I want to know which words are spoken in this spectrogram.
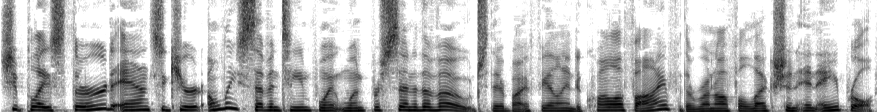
She placed third and secured only 17.1% of the vote, thereby failing to qualify for the runoff election in April.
